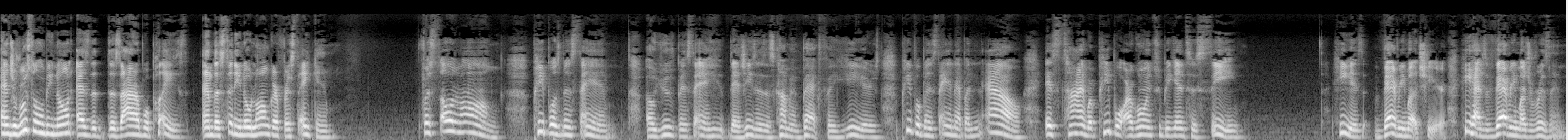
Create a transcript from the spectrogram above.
And Jerusalem will be known as the desirable place and the city no longer forsaken. For so long, people's been saying, Oh, you've been saying he, that Jesus is coming back for years. People been saying that, but now it's time where people are going to begin to see he is very much here. He has very much risen.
